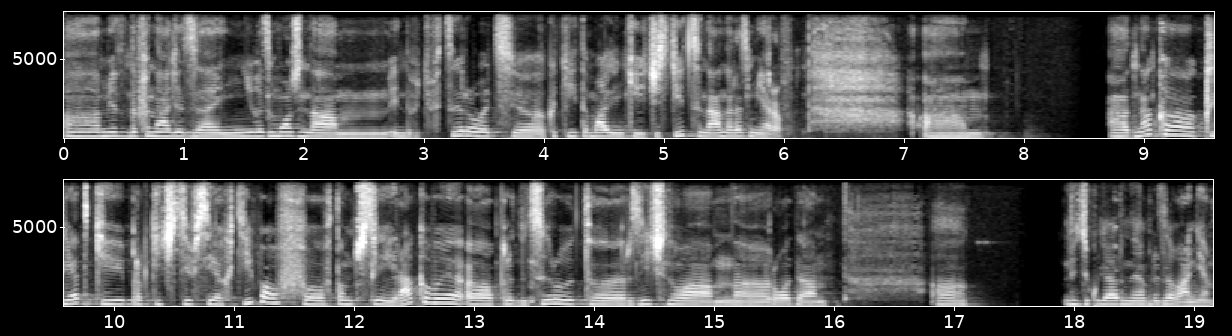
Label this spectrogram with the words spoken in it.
методов анализа невозможно идентифицировать э, какие-то маленькие частицы наноразмеров. Однако клетки практически всех типов, в том числе и раковые, э, продуцируют э, различного э, рода визикулярные образования.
